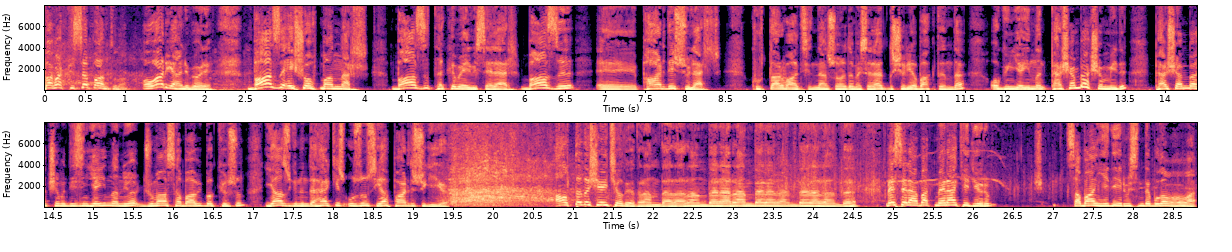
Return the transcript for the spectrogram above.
Bak bak kısa pantolon. O var ya hani böyle. Bazı eşofmanlar, bazı takım elbiseler, bazı e, pardesüler. Kurtlar Vadisi'nden sonra da mesela dışarıya baktığında o gün yayınlan Perşembe akşamı mıydı? Perşembe akşamı dizin yayınlanıyor. Cuma sabahı bir bakıyorsun yaz gününde herkes uzun siyah pardesü giyiyor. Altta da şey çalıyor. Randara randara randara randara randara. Mesela bak merak ediyorum. Sabahın 7.20'sinde bulamam ama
